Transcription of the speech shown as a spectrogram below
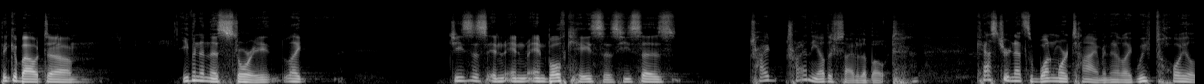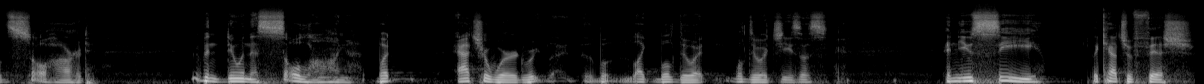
Think about, um, even in this story, like, Jesus, in, in, in both cases, he says, try, try on the other side of the boat. Cast your nets one more time. And they're like, we've toiled so hard. We've been doing this so long. But at your word, like, we'll do it. We'll do it, Jesus. And you see the catch of fish.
